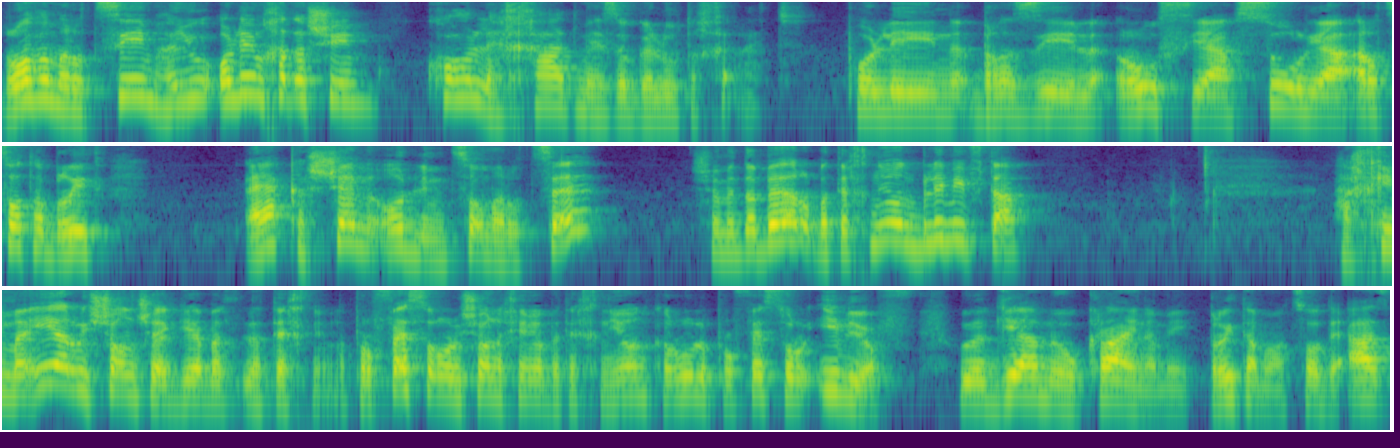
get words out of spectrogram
רוב המרצים היו עולים חדשים, כל אחד מאיזו גלות אחרת. פולין, ברזיל, רוסיה, סוריה, ארצות הברית. היה קשה מאוד למצוא מרצה שמדבר בטכניון בלי מבטא. הכימאי הראשון שהגיע לטכניון, הפרופסור הראשון לכימיה בטכניון, קראו לו פרופסור איליוף. הוא הגיע מאוקראינה, מברית המועצות דאז,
